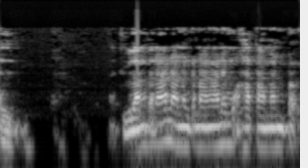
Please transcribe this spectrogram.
ilmu. Nah, diulang tenanan kenangannya mau hataman tok.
